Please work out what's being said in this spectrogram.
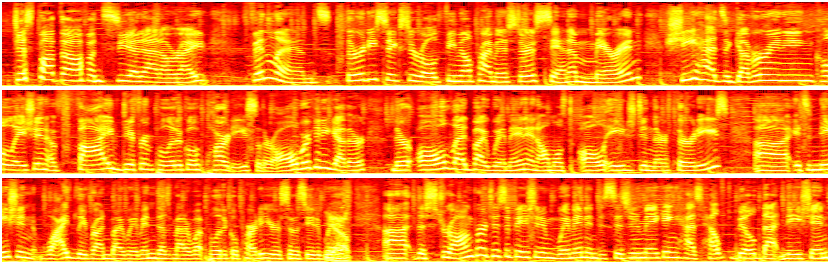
just popped that off on CNN, all right? Finland's 36 year old female prime minister, Sanna Marin, she heads a governing coalition of five different political parties. So they're all working together. They're all led by women and almost all aged in their 30s. Uh, it's a nation widely run by women, doesn't matter what political party you're associated with. Yep. Uh, the strong participation in women in decision making has helped build that nation,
